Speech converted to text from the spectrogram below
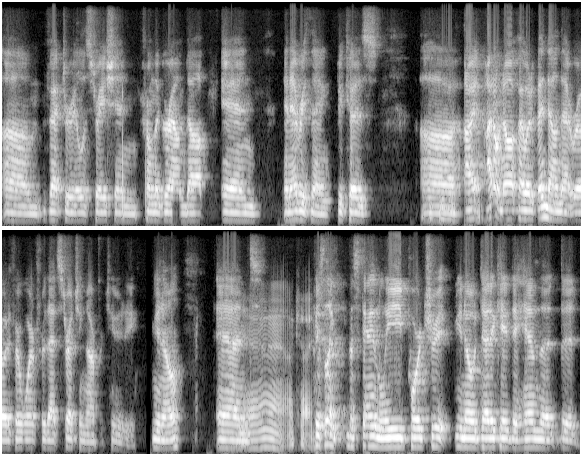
um, vector illustration from the ground up, and and everything. Because uh, I I don't know if I would have been down that road if it weren't for that stretching opportunity, you know. And yeah. Okay. it's like the Stan Lee portrait, you know, dedicated to him the the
